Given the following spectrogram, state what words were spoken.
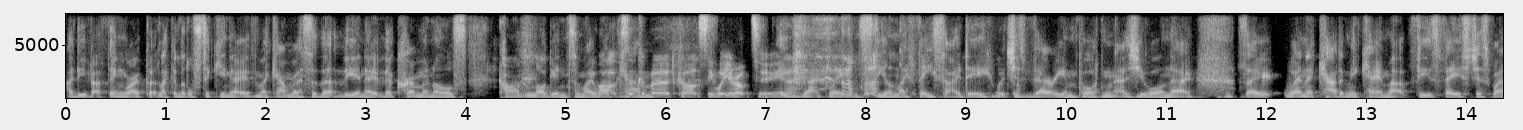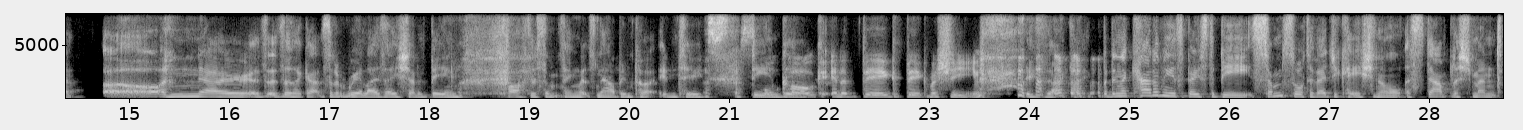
I do that thing where I put like a little sticky note over my camera so that the, you know, the criminals can't log into my Mark webcam. Zuckerberg can't see what you're up to. Yeah. Exactly, and steal my face ID, which is very important, as you all know. So when Academy came up, Fee's face just went, "Oh no!" It's, it's like that sort of realization of being part of something that's now been put into A, a small D&D. cog in a big, big machine. exactly. But an academy is supposed to be some sort of educational establishment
